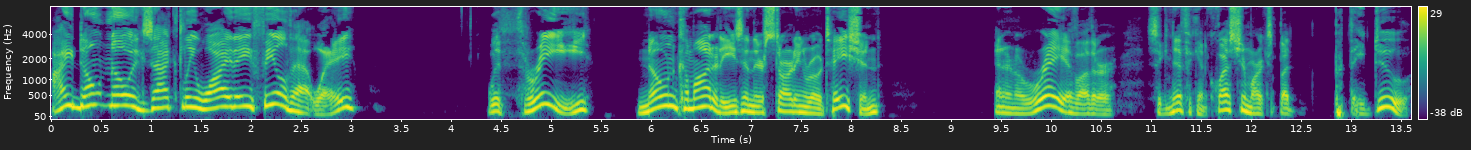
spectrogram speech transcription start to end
I don't know exactly why they feel that way. With three known commodities in their starting rotation, and an array of other significant question marks, but, but they do.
